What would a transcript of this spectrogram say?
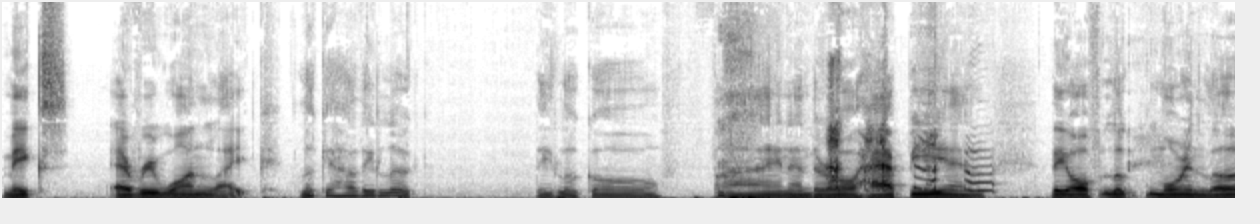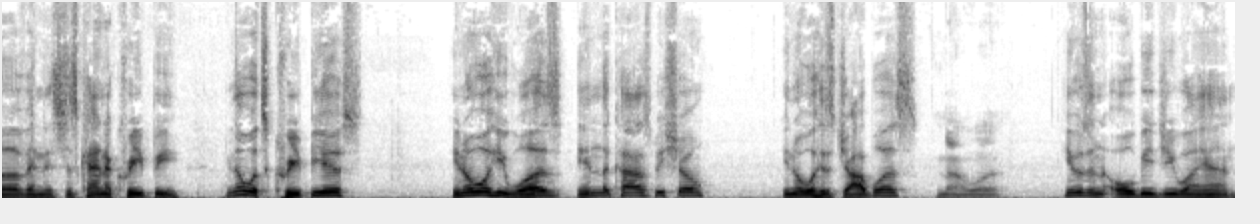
makes everyone like look at how they look. They look all fine and they're all happy and they all look more in love and it's just kind of creepy. You know what's creepiest? You know what he was in the Cosby Show? You know what his job was? no, what? He was an OBGYN.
